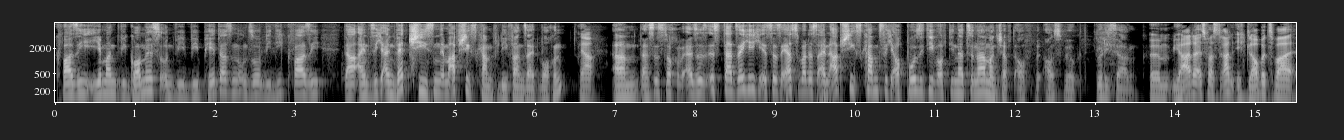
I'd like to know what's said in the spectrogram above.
quasi jemand wie Gomez und wie, wie Petersen und so, wie die quasi da ein, sich ein Wettschießen im Abstiegskampf liefern seit Wochen. ja. Ähm, das ist doch, also es ist tatsächlich, ist das erste Mal, dass ein Abstiegskampf sich auch positiv auf die Nationalmannschaft auf, auswirkt, würde ich sagen. Ähm, ja, da ist was dran. Ich glaube zwar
